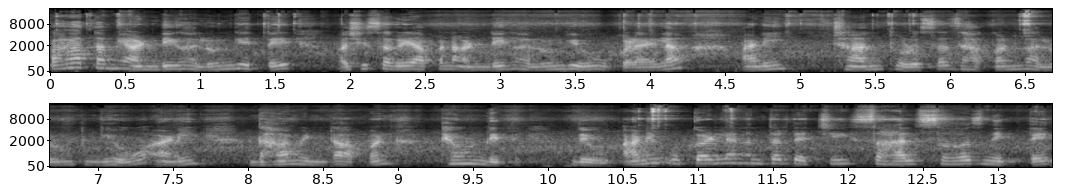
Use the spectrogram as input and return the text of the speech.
पहा आता मी अंडी घालून घेते. अशी सगळी आपण अंडी घालून घेऊ उकळायला आणि छान थोडंसं झाकण घालून घेऊ आणि दहा मिनटं आपण ठेवून देते देऊ. आणि उकडल्यानंतर त्याची साल सहज निघते.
